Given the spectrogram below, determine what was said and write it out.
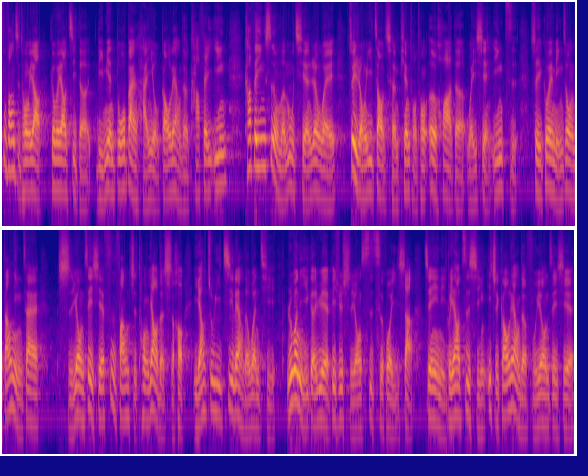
复方止痛药，各位要记得，里面多半含有高量的咖啡因。咖啡因是我们目前认为最容易造成偏头痛恶化的危险因子。所以各位民众，当你在使用这些复方止痛药的时候，也要注意剂量的问题。如果你一个月必须使用四次或以上，建议你不要自行一直高量的服用这些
